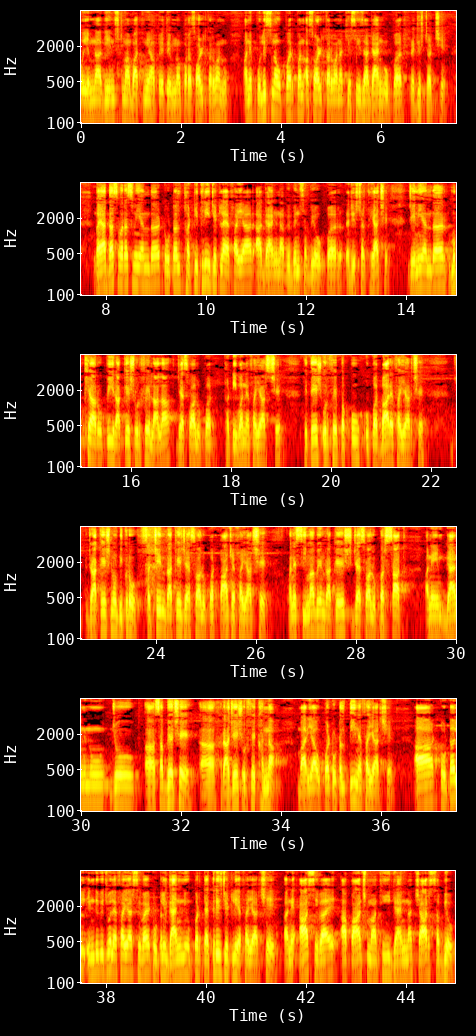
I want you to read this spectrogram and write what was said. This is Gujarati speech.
કોઈ એમના અગેન્સ્ટમાં બાતમી આપે તો એમના ઉપર અસોલ્ટ કરવાનું અને પોલીસના ઉપર પણ અસોલ્ટ કરવાના કેસીસ આ ગેંગ ઉપર રજિસ્ટર્ડ છે. ગયા દસ વર્ષની અંદર ટોટલ થર્ટી થ્રી જેટલા એફઆઈઆર આ ગેંગના વિભિન્ન સભ્યો ઉપર રજિસ્ટર થયા છે. જેની અંદર મુખ્ય આરોપી રાકેશ ઉર્ફે લાલા જયસ્વાલ ઉપર થર્ટી વન એફઆઈઆર્સ છે. હિતેશ ઉર્ફે પપ્પુ ઉપર બાર એફઆઈઆર છે. રાકેશનો દીકરો સચિન રાકેશ જયસ્વાલ ઉપર પાંચ એફઆઈઆર છે. અને સીમાબેન રાકેશ જયસ્વાલ ઉપર સાત અને ગેંગનું જો સભ્ય છે રાજેશ ઉર્ફે ખન્ના, બારિયા ઉપર ટોટલ તીન એફઆઈઆર છે. આ ટોટલ ઇન્ડિવિજ્યુઅલ એફઆઈઆર સિવાય ટોટલ ગેંગની ઉપર તેત્રીસ જેટલી એફઆઈઆર છે અને આ સિવાય આ પાંચમાંથી ગેંગના ચાર સભ્યો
